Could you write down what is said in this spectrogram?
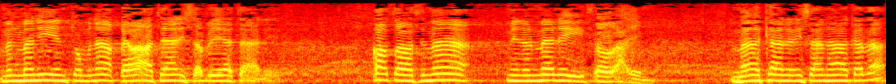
من مني تمنى قراءتان سبعيتان قطرة ماء من المني في الرحم. ما كان الإنسان هكذا؟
